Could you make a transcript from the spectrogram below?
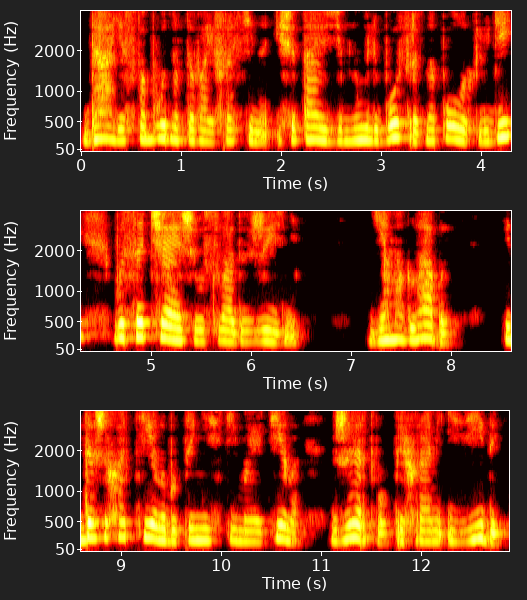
Да, я свободна вдова Ефросина и считаю земную любовь разнополых людей высочайшей усладой жизни. Я могла бы и даже хотела бы принести мое тело в жертву при храме Изиды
